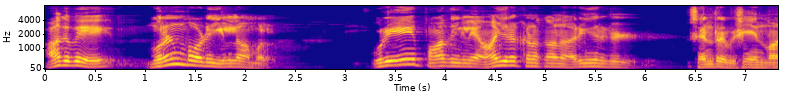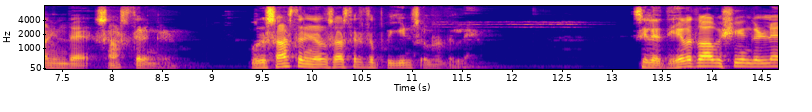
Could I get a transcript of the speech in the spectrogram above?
ஆகவே முரண்பாடு இல்லாமல் ஒரே பாதையிலே ஆயிரக்கணக்கான அறிஞர்கள் சென்ற விஷயம்தான் இந்த சாஸ்திரங்கள். ஒரு சாஸ்திரம் இன்னொரு சாஸ்திரத்தை பொய்ன்னு சொல்கிறதில்லை சில தேவதா விஷயங்களில்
